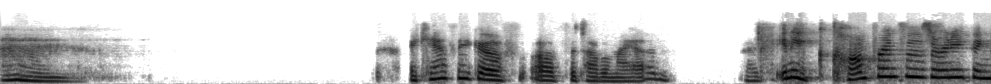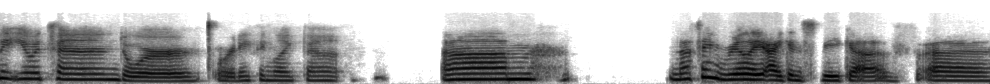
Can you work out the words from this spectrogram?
hmm. I can't think of off the top of my head any conferences or anything that you attend or or anything like that um Nothing really I can speak of. Uh,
